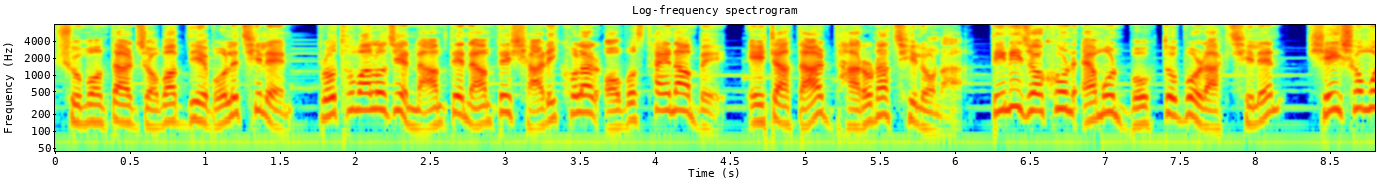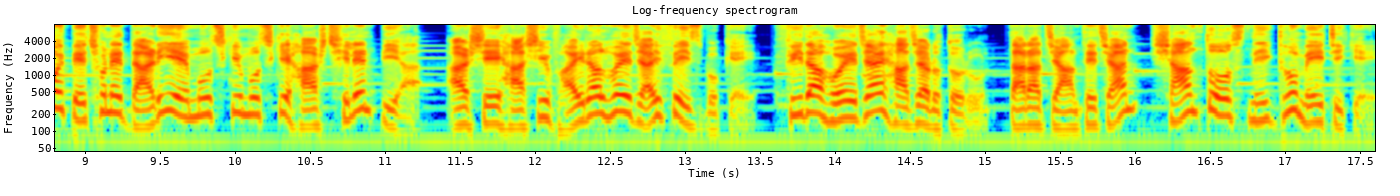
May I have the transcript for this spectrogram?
সুমন তার জবাব দিয়ে বলেছিলেন, প্রথম আলো যে নামতে নামতে শাড়ি খোলার অবস্থায় নামবে, এটা তার ধারণা ছিল না। তিনি যখন এমন বক্তব্য রাখছিলেন, সেই সময় পেছনে দাঁড়িয়ে মুচকি মুচকি হাসছিলেন পিয়া, আর সেই হাসি ভাইরাল হয়ে যায় ফেসবুকে। ফিদা হয়ে যায় হাজারো তরুণ। তারা জানতে চান শান্ত ও স্নিগ্ধ মেয়েটিকে।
